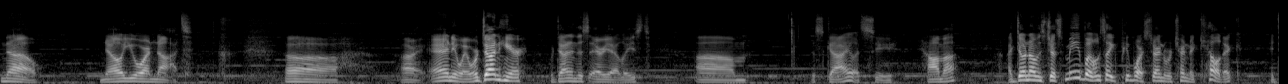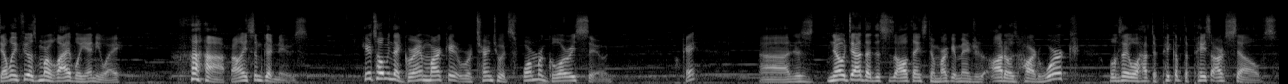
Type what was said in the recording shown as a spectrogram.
No. No, you are not. uh, Alright, anyway, we're done here. We're done in this area, at least. Um, this guy, let's see. Hama. I don't know if it's just me, but it looks like people are starting to return to Celdic. It definitely feels more lively anyway. Haha, finally some good news. Here told me that Grand Market will return to its former glory soon. Uh, there's no doubt that this is all thanks to Market Manager Otto's hard work. Looks like we'll have to pick up the pace ourselves.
